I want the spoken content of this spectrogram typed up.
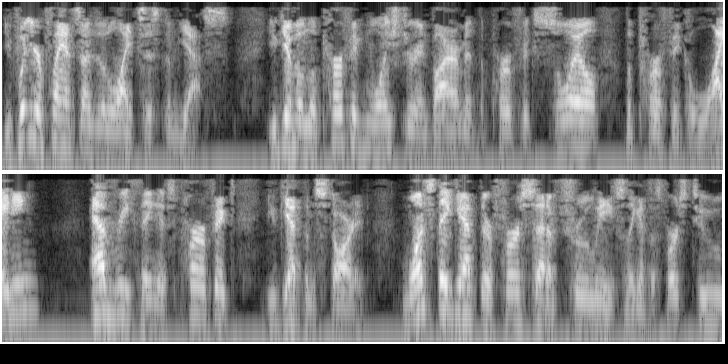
You put your plants under the light system, yes. You give them the perfect moisture environment, the perfect soil, the perfect lighting. Everything is perfect. You get them started. Once they get their first set of true leaves, so they get the first two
